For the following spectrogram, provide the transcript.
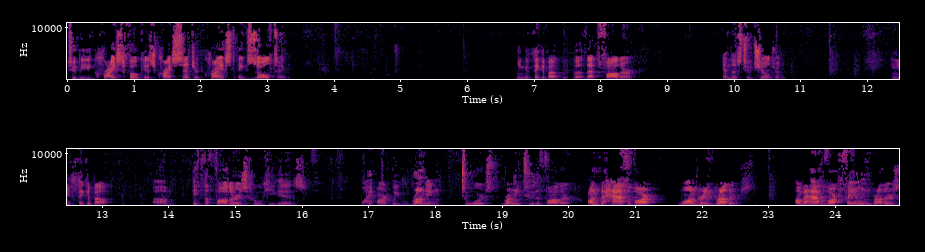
to be Christ focused, Christ centered, Christ exalting. You can think about the, that father and those two children. And you think about um, if the Father is who He is, why aren't we running towards, running to the Father on behalf of our wandering brothers, on behalf of our failing brothers,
